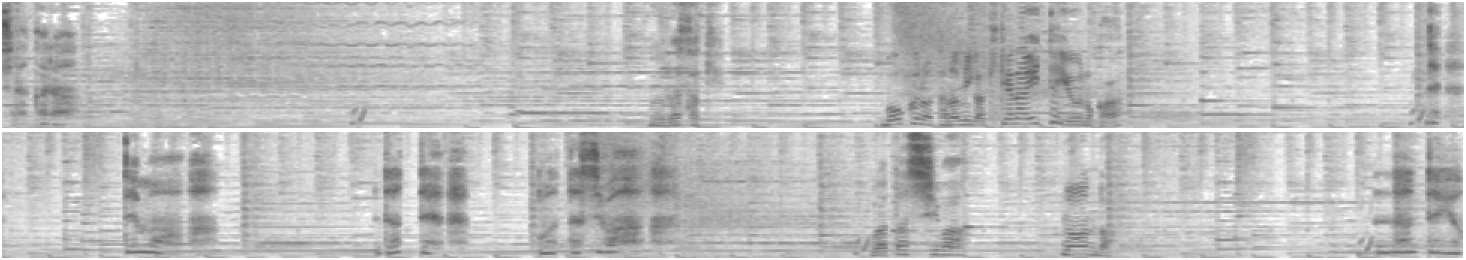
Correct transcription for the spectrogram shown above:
罪滅ぼしだから。紫。僕の頼みが聞けないっていうのか？でもだって私は。私はなんだ？なんていう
